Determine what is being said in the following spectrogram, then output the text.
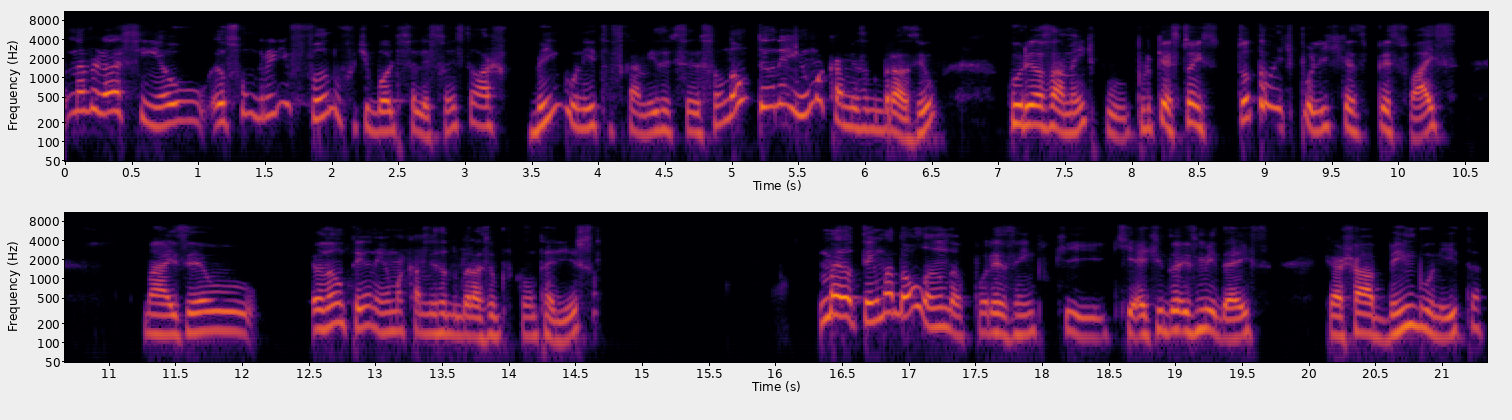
Na verdade, assim, eu, eu sou um grande fã do futebol de seleções, então eu acho bem bonitas as camisas de seleção. Não tenho nenhuma camisa do Brasil, curiosamente, por, por questões totalmente políticas e pessoais, mas eu, eu não tenho nenhuma camisa do Brasil por conta disso. Mas eu tenho uma da Holanda, por exemplo, que, que é de 2010, que eu achava bem bonita.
